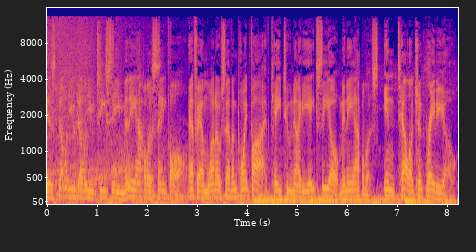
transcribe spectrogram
is WWTC Minneapolis St. Paul, FM 107.5, K298CO Minneapolis, Intelligent Radio.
